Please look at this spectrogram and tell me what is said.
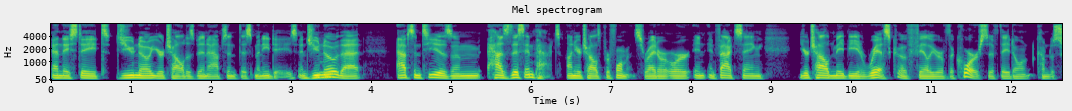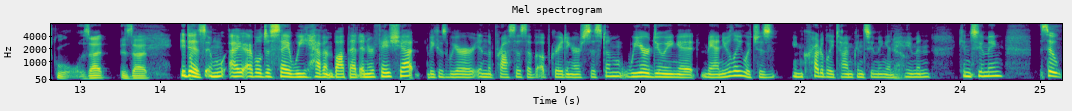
and they state, "Do you know your child has been absent this many days? And do you know that absenteeism has this impact on your child's performance, right? Or, or in, in fact, saying your child may be at risk of failure of the course if they don't come to school. Is that is that It is. And I, I will just say we haven't bought that interface yet because we are in the process of upgrading our system. We are doing it manually, which is incredibly time consuming and human consuming. so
